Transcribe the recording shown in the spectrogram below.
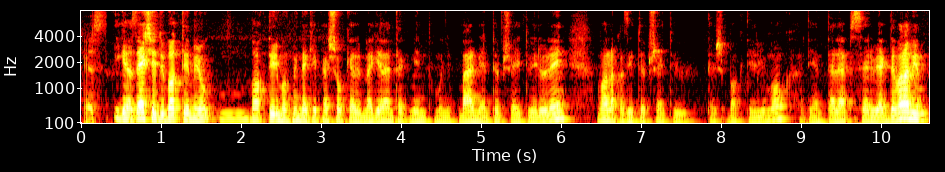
ez... Igen, az elsőtű baktériumok, baktériumok mindenképpen sok előbb megjelentek, mint mondjuk bármilyen többsejtű élőlény. Vannak azért többsejtű baktériumok, hát ilyen telepszerűek, de valami,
